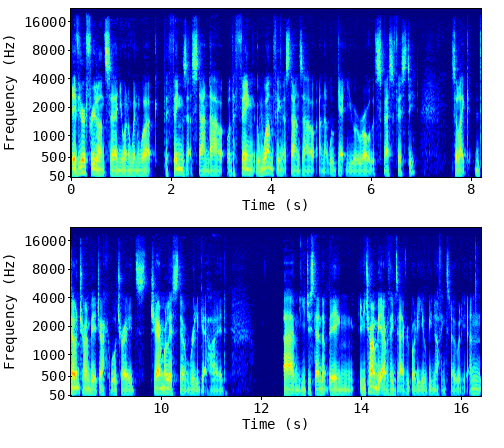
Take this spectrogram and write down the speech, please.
If you're a freelancer and you want to win work, the things that stand out, or the thing, the one thing that stands out and that will get you a role is specificity. So like, don't try and be a jack of all trades. Generalists don't really get hired um, you just end up being if you try and be everything to everybody you'll be nothing to nobody and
